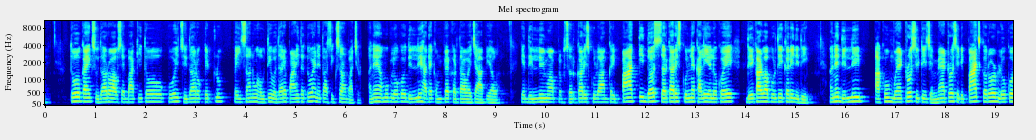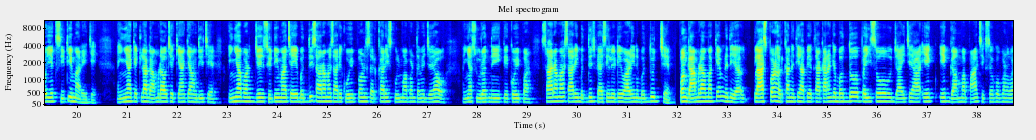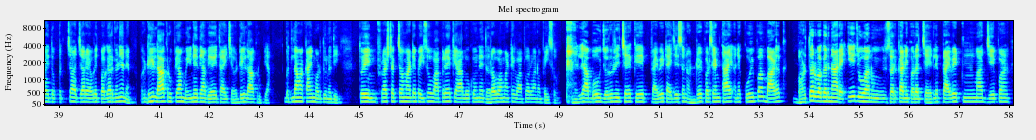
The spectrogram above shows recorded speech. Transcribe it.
તો કંઈક સુધારો આવશે. બાકી તો કોઈ સુધારો કેટલું પૈસાનું સૌથી વધારે પાણી થતું હોય ને તો આ શિક્ષણ પાછળ. અને અમુક લોકો દિલ્હી સાથે કમ્પેર કરતા હોય છે આપિયાઓ કે દિલ્હીમાં સરકારી સ્કૂલો આમ કરી પાંચથી દસ સરકારી સ્કૂલને ખાલી એ લોકોએ દેખાડવા પૂરતી કરી દીધી. અને દિલ્હી આખું મેટ્રો સિટી છે મેટ્રો સિટી પાંચ કરોડ લોકો એક સિટીમાં રહે છે. અહીંયા કેટલા ગામડાઓ છે, ક્યાં ક્યાં સુધી છે? અહીંયા પણ જે સિટીમાં છે એ બધી સારામાં સારી કોઈ પણ સરકારી સ્કૂલમાં પણ તમે જાઓ અહીંયા સુરતની કે કોઈ પણ. સારામાં સારી બધી જ ફેસિલિટી વાળી ને બધું જ છે. પણ ગામડામાં કેમ નથી? ક્લાસ પણ હરખા નથી આપી શકતા. કારણ કે બધો પૈસો જાય છે. આ એક એક ગામમાં પાંચ શિક્ષકો પણ હોય તો પચાસ હજાર એવરેજ પગાર ગણીએ ને, અઢી લાખ રૂપિયા મહિને ત્યાં વ્યય થાય છે. અઢી લાખ રૂપિયા. બદલામાં કાંઈ મળતું નથી. તો એ ઇન્ફ્રાસ્ટ્રક્ચર માટે પૈસો વાપરે કે આ લોકોને ધરાવવા માટે વાપરવાનો પૈસો? એટલે આ બહુ જરૂરી છે કે પ્રાઇવેટાઇઝેશન હંડ્રેડ પર્સન્ટ થાય અને કોઈ પણ બાળક ભણતર વગર ના રહે, એ જોવાનું સરકારની ફરજ છે. એટલે પ્રાઇવેટમાં જે પણ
